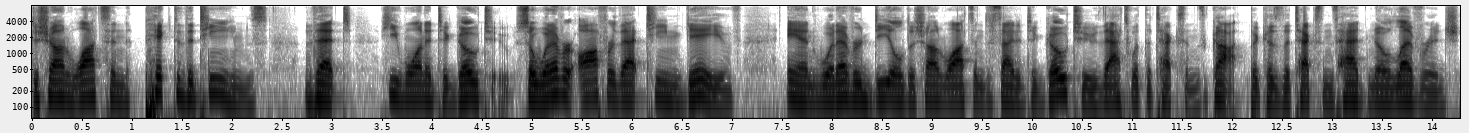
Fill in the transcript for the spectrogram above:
Deshaun Watson picked the teams that he wanted to go to. So, whatever offer that team gave and whatever deal Deshaun Watson decided to go to, that's what the Texans got because the Texans had no leverage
